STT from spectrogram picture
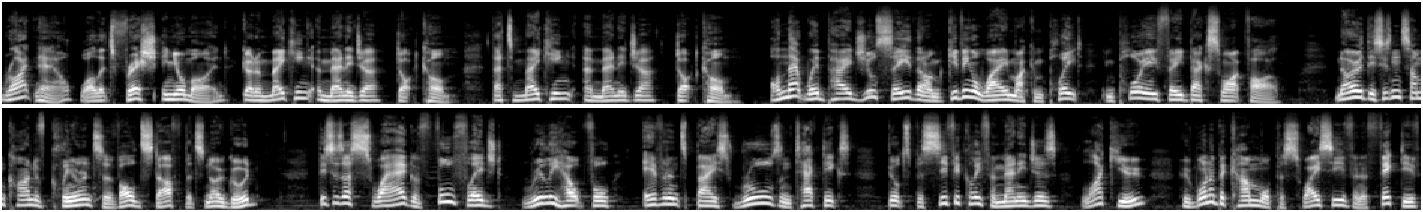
Right now, while it's fresh in your mind, go to makingamanager.com. That's makingamanager.com. On that webpage, you'll see that I'm giving away my complete employee feedback swipe file. No, this isn't some kind of clearance of old stuff that's no good. This is a swag of full fledged, really helpful, evidence based rules and tactics built specifically for managers like you who want to become more persuasive and effective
